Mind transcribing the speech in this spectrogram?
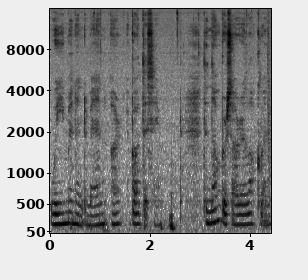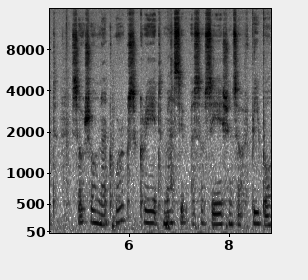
Women and men are about the same. The numbers are eloquent. Social networks create massive associations of people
